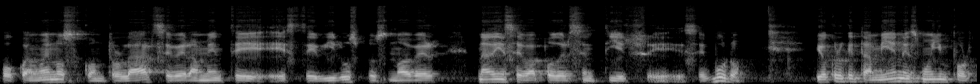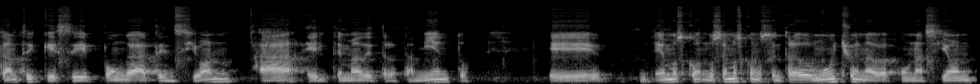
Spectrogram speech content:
o cuando menos controlar severamente este virus, pues no haber, nadie se va a poder sentir eh, seguro. Yo creo que también es muy importante que se ponga atención a el tema de tratamiento. hemos, nos hemos concentrado mucho en la vacunación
